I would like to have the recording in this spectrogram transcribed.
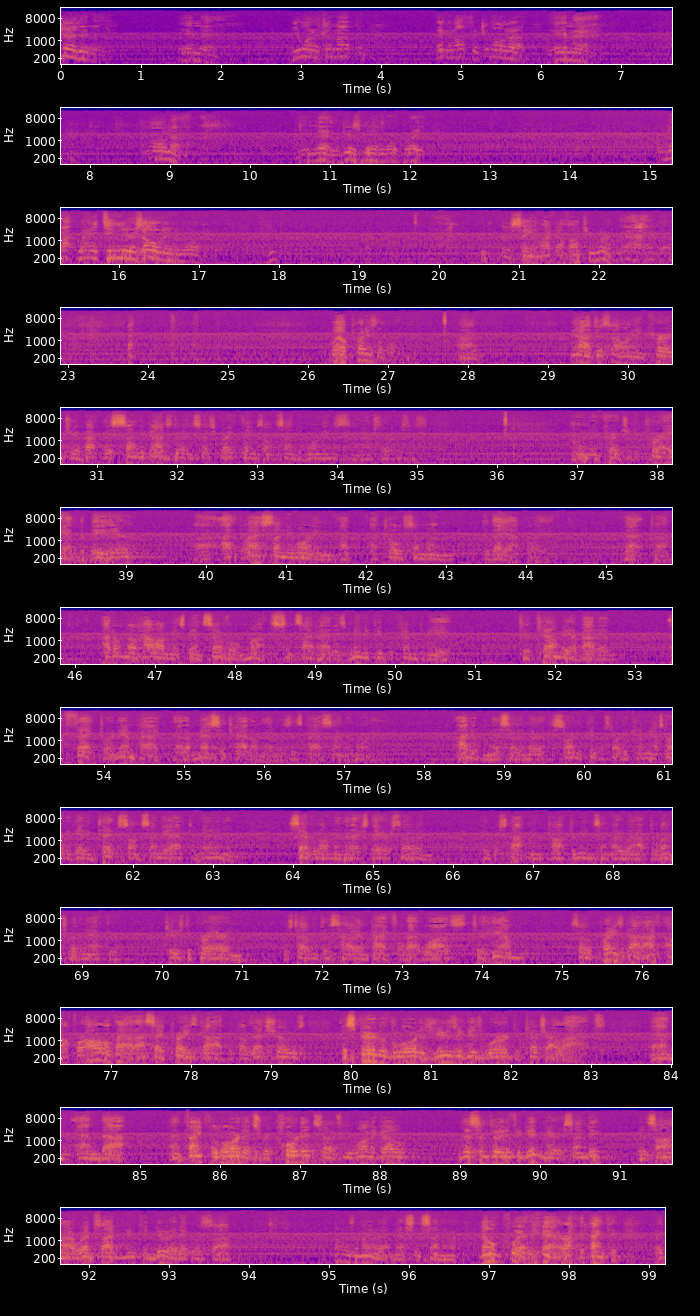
Good, isn't he? Amen. You want to come up and take an offering? Come on up. Amen. Come on up. Amen. It gives me a little break. I'm not 19 years old anymore. You're singing like I thought you were. Well, praise the Lord. I just I want to encourage you about this Sunday. God's doing such great things on Sunday mornings in our services. I want to encourage you to pray and to be here. Uh, I, last Sunday morning, I, I told someone today, I believe, that uh, I don't know how long it's been, several months since I've had as many people come to me to tell me about an effect or an impact that a message had on them as this past Sunday morning. I didn't necessarily know that. Started, people started coming. I started getting texts on Sunday afternoon and several of them in the next day or so. And people stopped me and talked to me. And somebody went out to lunch with me after Tuesday prayer and was telling me just how impactful that was to him. So praise God. I, I, for all of that, I say praise God because that shows the Spirit of the Lord is using His Word to touch our lives and and uh, and thank the Lord it's recorded. So if you want to go listen to it, if you didn't hear it Sunday, it's on our website and you can do it. It was uh, what was the name of that message Sunday? Don't quit. Yeah, right. Thank you.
